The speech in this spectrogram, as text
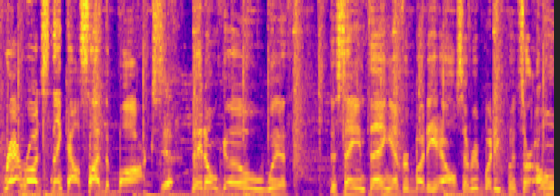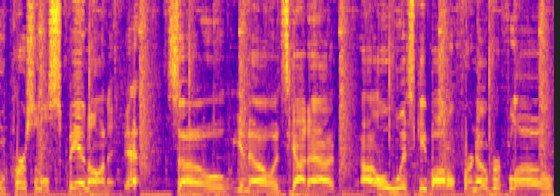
Rat rods think outside the box. Yeah. They don't go with the same thing everybody else. Everybody puts their own personal spin on it. Yeah. So, you know, it's got a, a old whiskey bottle for an overflow.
